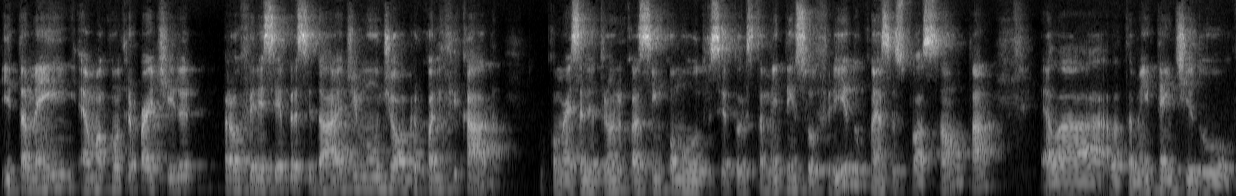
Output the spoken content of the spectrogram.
E também é uma contrapartida para oferecer para a cidade mão de obra qualificada. O comércio eletrônico, assim como outros setores, também tem sofrido com essa situação, tá? Ela, ela também tem tido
